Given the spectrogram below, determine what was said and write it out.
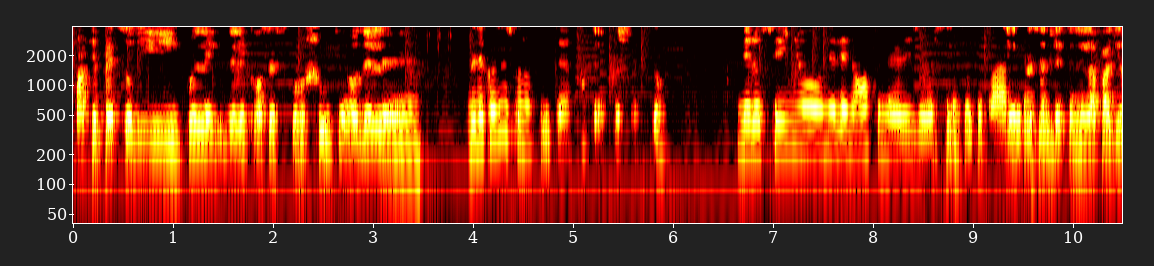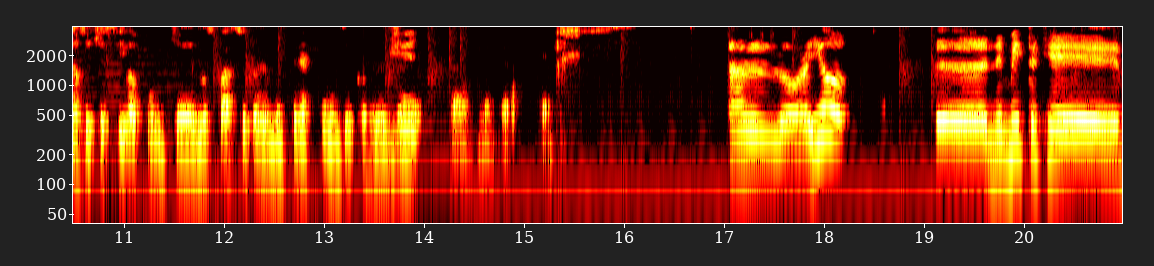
qualche pezzo di quelle, delle cose sconosciute o delle... Delle cose sconosciute. Ok, perfetto. Me lo segno nelle note, nelle risorse da qualche parte. È presente che nella pagina successiva appunto c'è lo spazio per mettere appunti e cose del genere. Giusto, grazie. Allora, io eh, nel mentre che,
